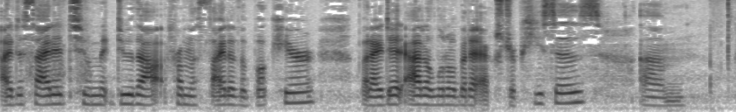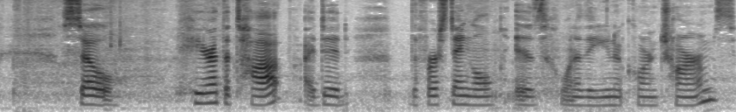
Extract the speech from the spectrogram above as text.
I decided to do that from the side of the book here, but I did add a little bit of extra pieces. Um, so here at the top, I did the first dangle is one of the unicorn charms.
